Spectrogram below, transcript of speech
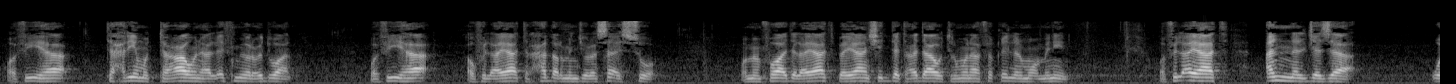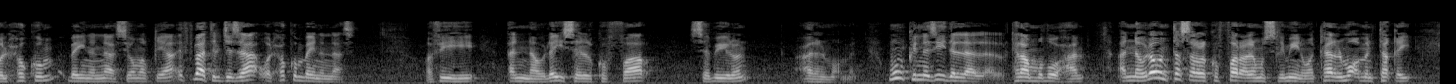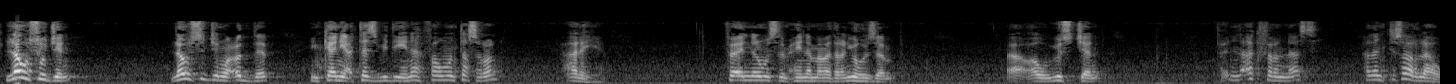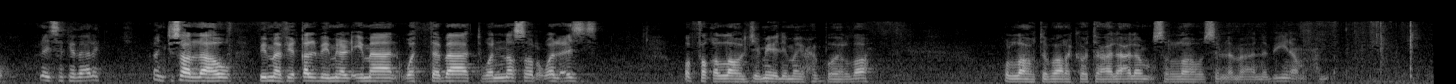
وفيها تحريم التعاون على الإثم والعدوان وفيها أو في الآيات الحذر من جلساء السوء. ومن فوائد الآيات بيان شدة عداوة المنافقين للمؤمنين. وفي الآيات أن الجزاء والحكم بين الناس يوم القيامة إثبات الجزاء والحكم بين الناس. وفيه أنه ليس للكفار سبيل على المؤمن. ممكن نزيد الكلام وضوحا. أنه لو انتصر الكفار على المسلمين وكان المؤمن تقي لو سجن لو سجن وعذب إن كان يعتز بدينه فهو منتصر عليهم فإن المسلم حينما مثلا يهزم أو يسجن فإن أكثر الناس هذا انتصار له. ليس كذلك؟ انتصار له بما في قلبه من الإيمان والثبات والنصر والعز. وفق الله الجميع لما يحب ويرضاه. والله تبارك وتعالى أعلم. صلى الله وسلم على نبينا محمد.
